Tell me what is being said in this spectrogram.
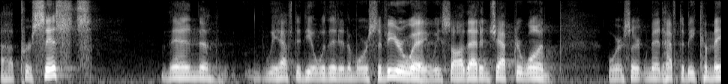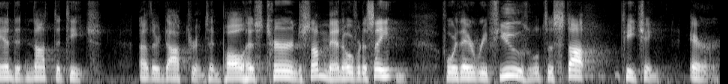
uh, persists, then we have to deal with it in a more severe way. We saw that in chapter 1, where certain men have to be commanded not to teach other doctrines. And Paul has turned some men over to Satan for their refusal to stop teaching error.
